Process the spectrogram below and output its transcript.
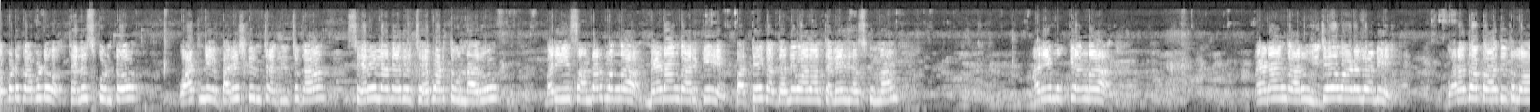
ఎప్పటికప్పుడు తెలుసుకుంటూ వాటిని పరిష్కరించగా చర్యలు అనేది చేపడుతూ ఉన్నారు. మరి ఈ సందర్భంగా మేడం గారికి ప్రత్యేక ధన్యవాదాలు తెలియజేసుకుందాం. మరి ముఖ్యంగా మేడం గారు విజయవాడలోని వరద బాధితులు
